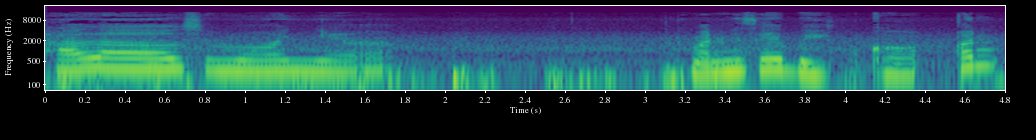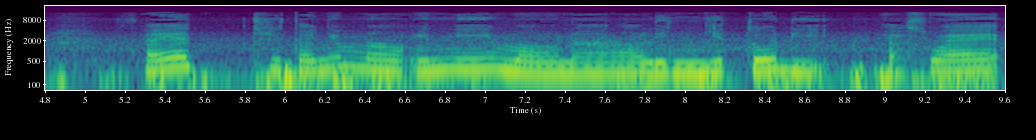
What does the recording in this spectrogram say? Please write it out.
Halo semuanya. Kemarin saya beko Kan saya ceritanya mau ini Mau naruh link gitu di SW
